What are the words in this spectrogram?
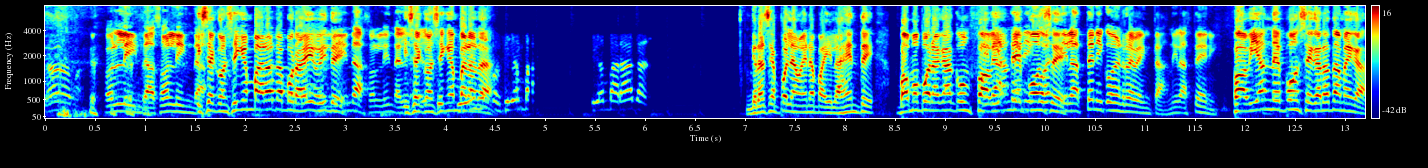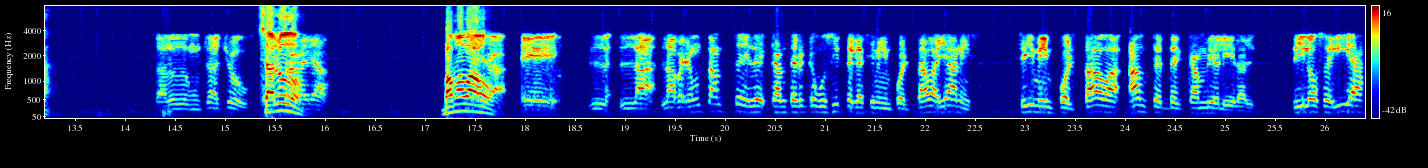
Nada más. Son lindas, son Y lindas. se consiguen baratas por ahí, Son ¿oíste? lindas, son lindas. Y se consiguen baratas. Consiguen ba- consiguen baratas. Gracias por la para ahí, la gente. Vamos por acá con Fabián de Ponce. Ni las tenis en reventa, ni las tenis. Fabián de Ponce, Garata Mega. Saludos, muchachos. Saludos. Vamos abajo. Mira, eh, la, la, la pregunta anterior que pusiste, que si me importaba Yanis, sí me importaba antes del cambio de Lillard. Sí lo seguía,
